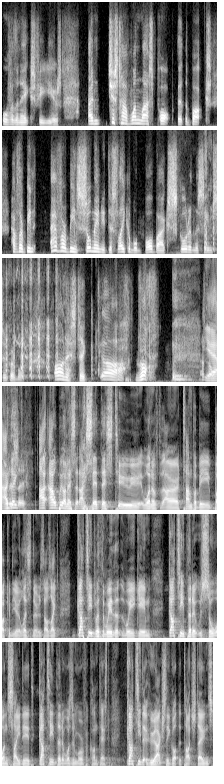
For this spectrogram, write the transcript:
over the next few years. And just have one last pop at the Bucks. Have there been ever been so many dislikable ball bags scoring the same Super Bowl? Honest to God. Yeah, I think I, will be honest, and I said this to one of our Tampa Bay Buccaneer listeners. I was like, gutted with the way that the way game, gutted that it was so one sided, gutted that it wasn't more of a contest, gutted at who actually got the touchdowns.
